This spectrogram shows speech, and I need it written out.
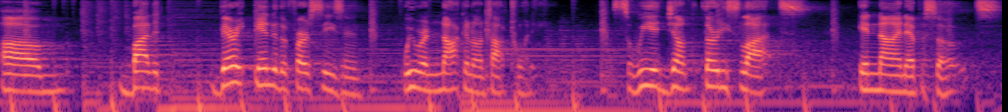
Um, by the very end of the first season, we were knocking on top 20. So we had jumped 30 slots in nine episodes.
